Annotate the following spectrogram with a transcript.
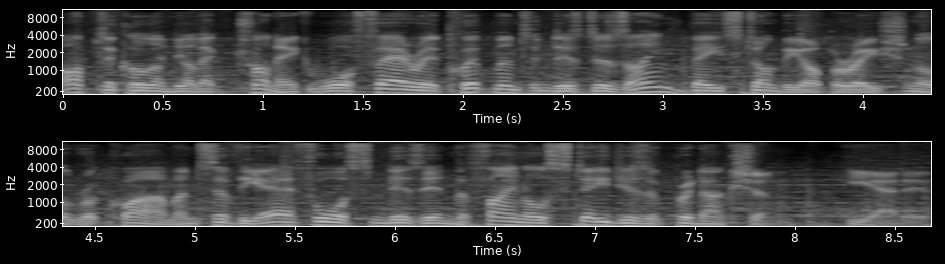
optical and electronic warfare equipment and is designed based on the operational requirements of the Air Force and is in the final stages of production, he added.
